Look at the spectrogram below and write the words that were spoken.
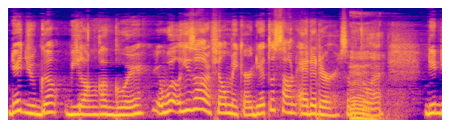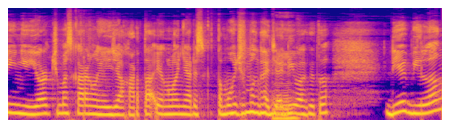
Dia juga bilang ke gue, well he's not a filmmaker, dia tuh sound editor sebetulnya. Dia di New York, cuma sekarang lagi di Jakarta. Yang lo nyaris ketemu cuma nggak jadi waktu itu. Dia bilang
